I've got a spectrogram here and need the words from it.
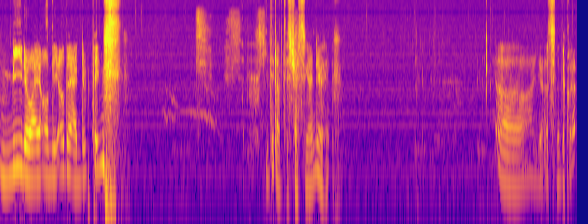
Meanwhile, on the other end of things, he did have distressing. I knew it. Ah, oh, yeah, that's another clip.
